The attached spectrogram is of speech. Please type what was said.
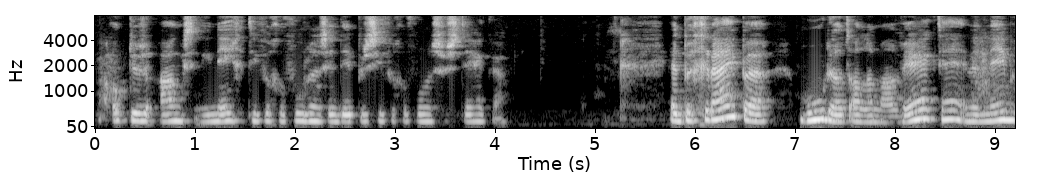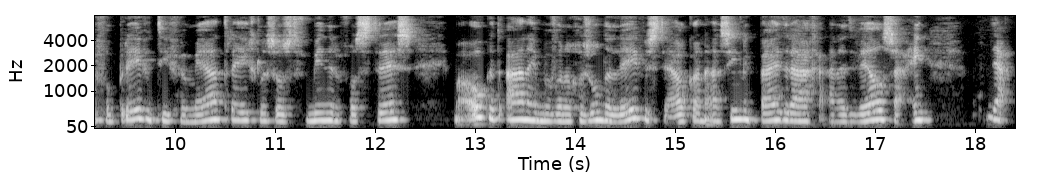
maar ook dus angst en die negatieve gevoelens en depressieve gevoelens versterken. Het begrijpen hoe dat allemaal werkt hè, en het nemen van preventieve maatregelen zoals het verminderen van stress maar ook het aannemen van een gezonde levensstijl kan aanzienlijk bijdragen aan het welzijn ja,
